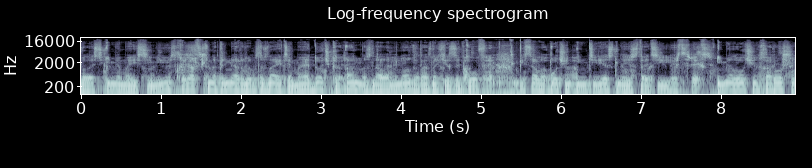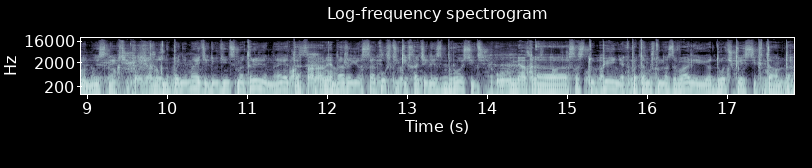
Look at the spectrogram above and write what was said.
спекулировалось имя моей семьи, что, например, вы знаете, моя дочка Анна знала много разных языков, писала очень интересные статьи, имела очень хорошие мысли. Но понимаете, люди не смотрели на это. Даже ее сокурсники хотели сбросить э, со ступенек, потому что называли ее дочкой сектанта.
